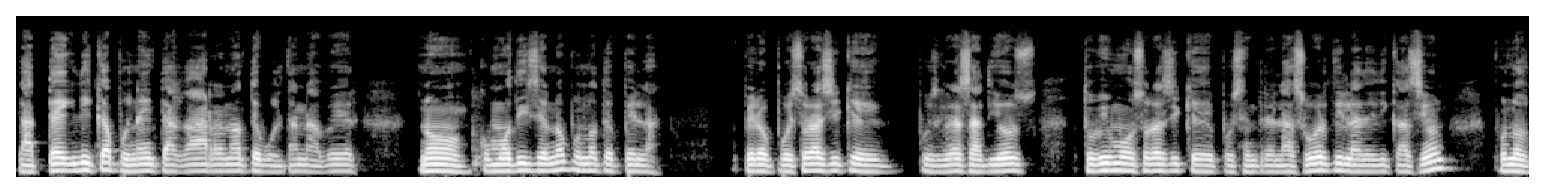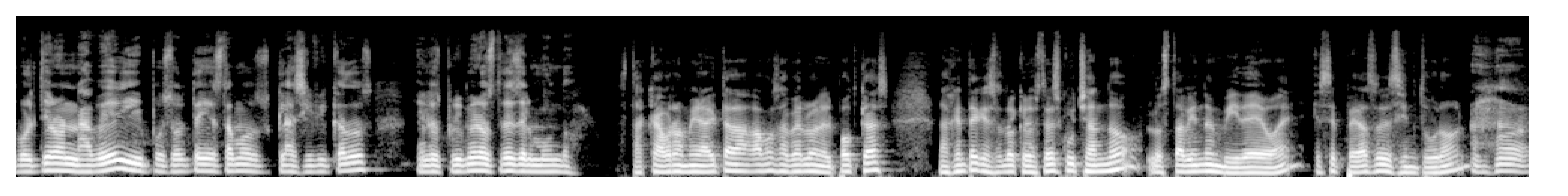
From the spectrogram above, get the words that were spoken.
la técnica, pues nadie te agarra, no te vueltan a ver. No, como dicen, no, pues no te pelan. Pero pues ahora sí que, pues gracias a Dios, tuvimos ahora sí que, pues entre la suerte y la dedicación, pues nos voltearon a ver y pues ahorita ya estamos clasificados en los primeros tres del mundo. Está cabrón, mira, ahorita vamos a verlo en el podcast. La gente que es lo que lo está escuchando lo está viendo en video, ¿eh? Ese pedazo de cinturón. Ajá.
